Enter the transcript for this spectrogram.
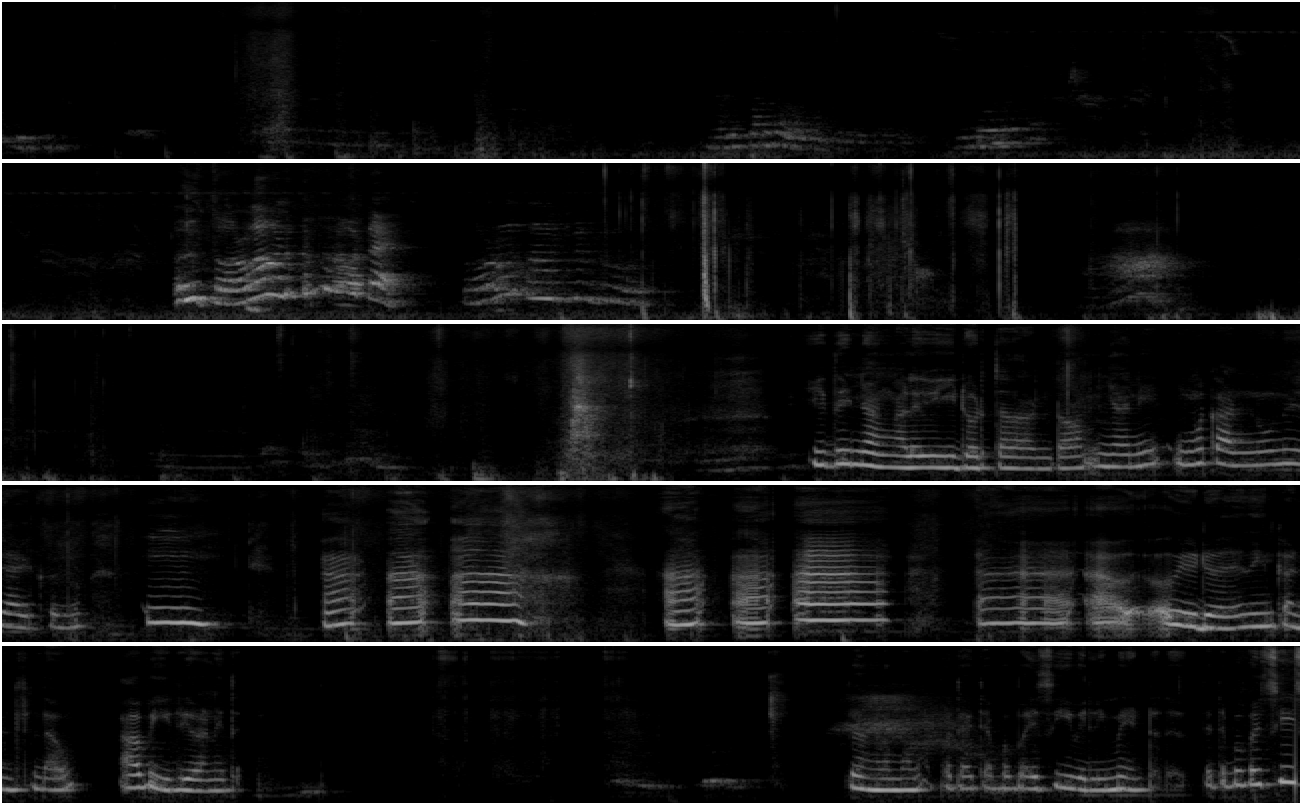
ഇത് ഞങ്ങൾ വീഡിയോ എടുത്തതാണ് കേട്ടോ ഞാൻ നിങ്ങൾ കണ്ണു എന്ന് വിചാരിക്കുന്നു വീഡിയോ നിങ്ങൾ കണ്ടിട്ടുണ്ടാവും. ആ വീഡിയോ ആണിത്. ഞങ്ങൾ അപ്പോൾ ബൈ സി വലിയ വേണ്ടത് ബൈ സി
